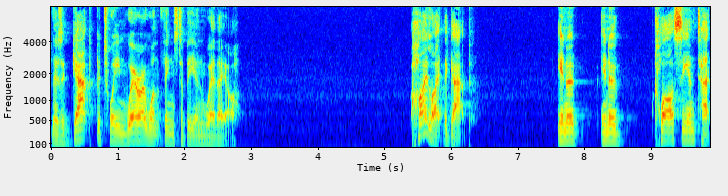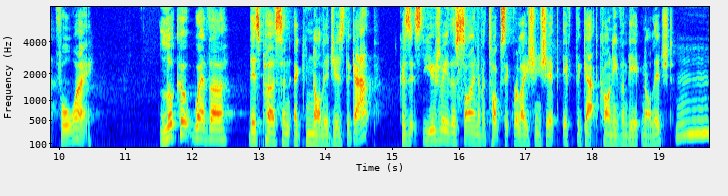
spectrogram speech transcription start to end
There's a gap between where I want things to be and where they are. Highlight the gap in a, in a classy and tactful way. Look at whether this person acknowledges the gap, because it's usually the sign of a toxic relationship if the gap can't even be acknowledged. Mm-hmm.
